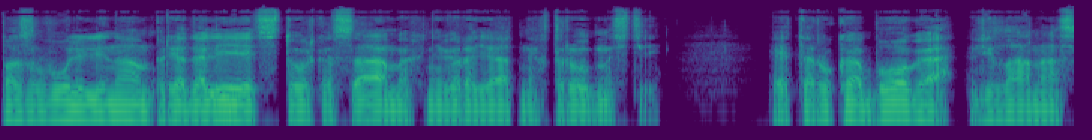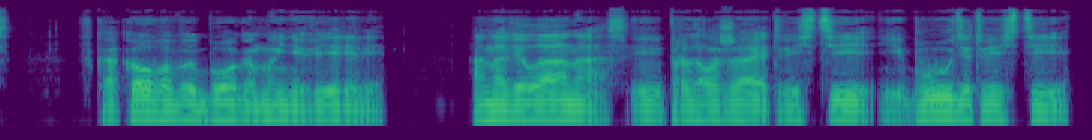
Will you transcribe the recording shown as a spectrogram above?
позволили нам преодолеть столько самых невероятных трудностей. Эта рука Бога вела нас. В какого бы Бога мы не верили, она вела нас и продолжает вести, и будет вести,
